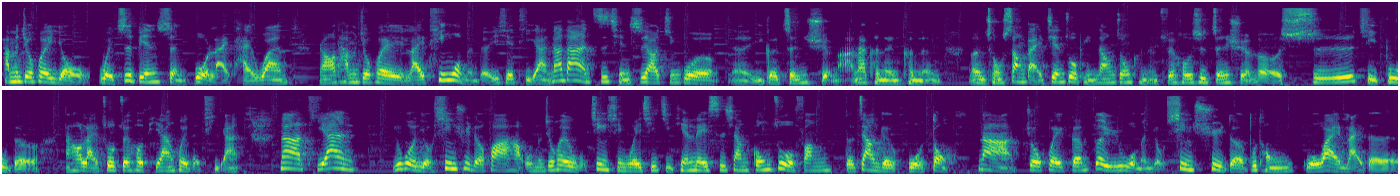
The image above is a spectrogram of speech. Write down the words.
他们就会有委制编审过来台湾。然后他们就会来听我们的一些提案。那当然之前是要经过呃一个甄选嘛。那可能可能嗯从上百件作品当中，可能最后是甄选了十几部的，然后来做最后提案会的提案。那提案。如果有兴趣的话，哈，我们就会进行为期几天，类似像工作坊的这样一个活动，那就会跟对于我们有兴趣的不同国外来的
